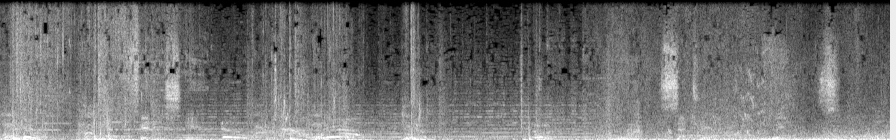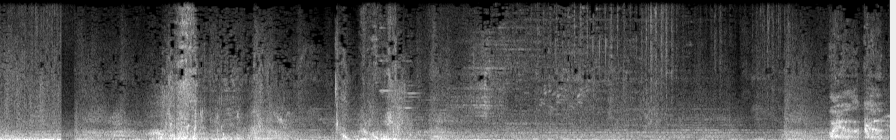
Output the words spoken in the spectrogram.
Finish him. Cetrion wins. Welcome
